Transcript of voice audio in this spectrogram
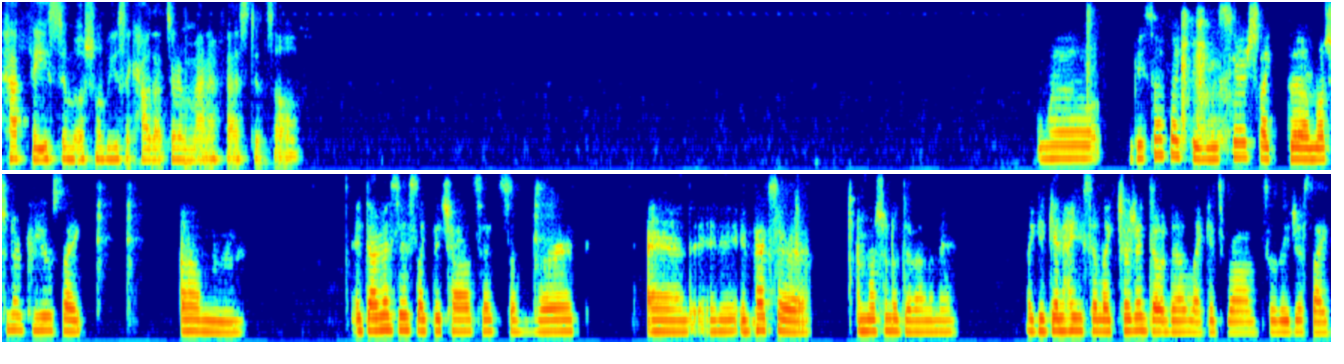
have faced emotional abuse like how that sort of manifests itself? Well based off like the research, like the emotional abuse, like um it damages like the child's sense of worth and it impacts their emotional development. Like again how you said like children don't know like it's wrong so they just like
